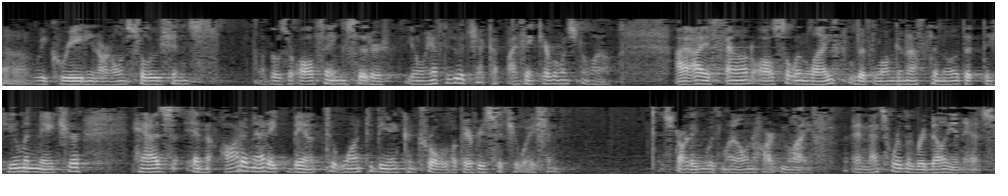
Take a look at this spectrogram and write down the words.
Uh, are we creating our own solutions? Uh, those are all things that are, you know, we have to do a checkup, I think, every once in a while. I, I found also in life, lived long enough to know that the human nature has an automatic bent to want to be in control of every situation, starting with my own heart and life. And that's where the rebellion is.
